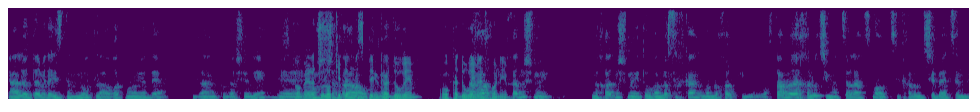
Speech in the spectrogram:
היה לו יותר מדי הזדמנות להראות מה הוא יודע. זו הנקודה שלי. זאת אומרת, הוא לא קיבל מספיק כדורים? או כדורים נכון, נכונים? חד משמעית. חד משמעית, הוא גם לא שחקן, הוא גם לא, ח- כאילו, הוא אף פעם לא היה חלוץ שמייצר לעצמו, הוא חלוץ שבעצם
